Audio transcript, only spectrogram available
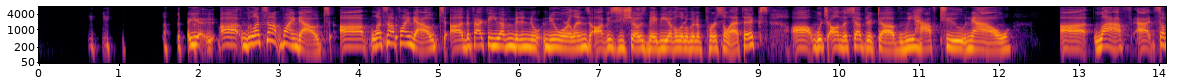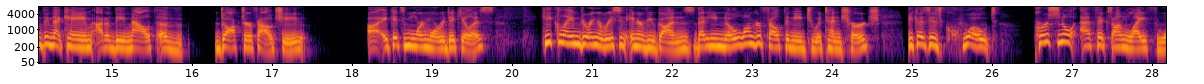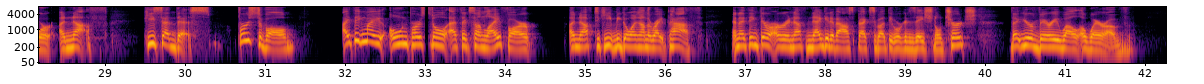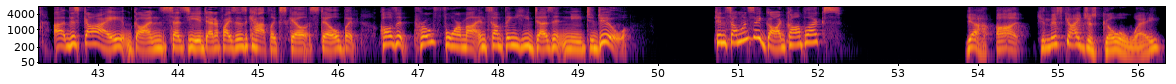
yeah, uh, let's not find out. Uh, let's not find out. Uh, the fact that you haven't been in New Orleans obviously shows maybe you have a little bit of personal ethics, uh, which on the subject of, we have to now uh, laugh at something that came out of the mouth of Dr. Fauci. Uh, it gets more and more ridiculous. He claimed during a recent interview, Gunz, that he no longer felt the need to attend church because his quote, personal ethics on life were enough. He said this First of all, I think my own personal ethics on life are enough to keep me going on the right path. And I think there are enough negative aspects about the organizational church that you're very well aware of. Uh, this guy, Gunz, says he identifies as a Catholic skill, still, but calls it pro forma and something he doesn't need to do. Can someone say God complex? Yeah. Uh, can this guy just go away?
